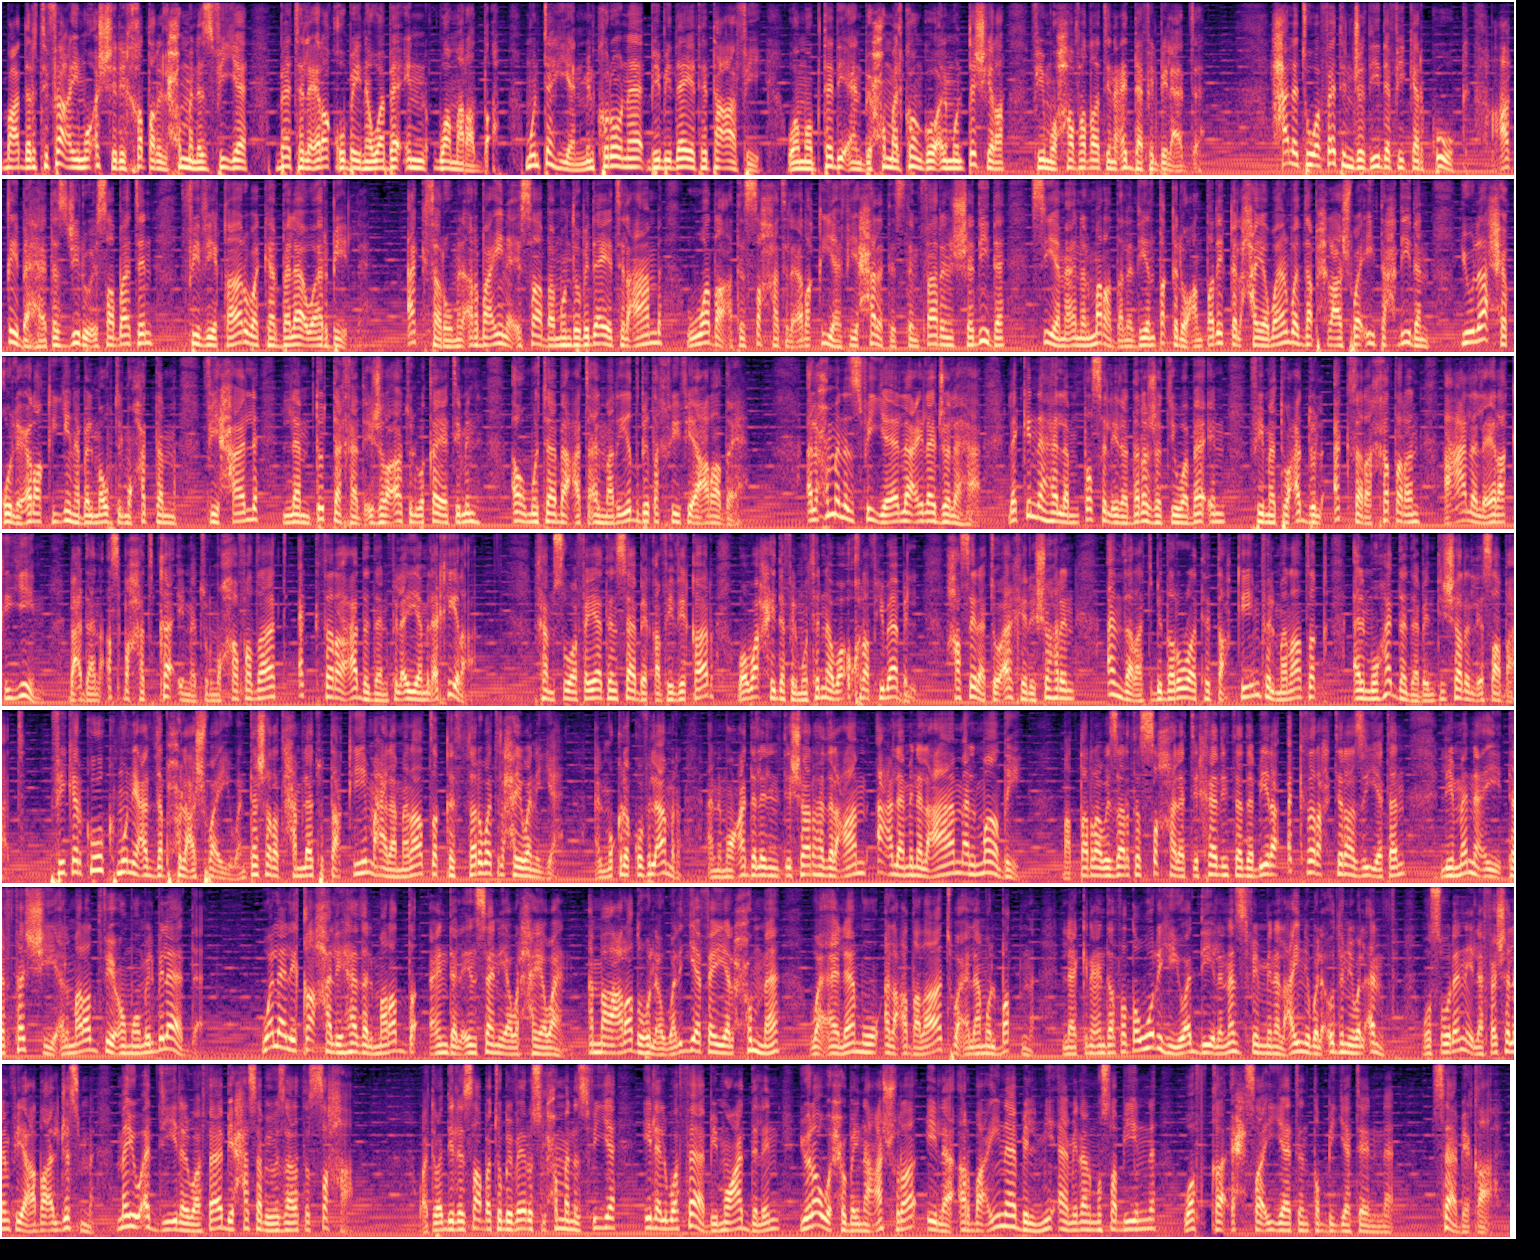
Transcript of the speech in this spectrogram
بعد ارتفاع مؤشر خطر الحمى النزفية بات العراق بين وباء ومرض. منتهيا من كورونا ببداية التعافي ومبتدئا بحمى الكونغو المنتشرة في محافظات عدة في البلاد. حالة وفاة جديدة في كركوك عقبها تسجيل إصابات في ذي قار وكربلاء وأربيل. أكثر من أربعين إصابة منذ بداية العام وضعت الصحة العراقية في حالة استنفار شديدة سيما أن المرض الذي ينتقل عن طريق الحيوان والذبح العشوائي تحديدا يلاحق العراقيين بالموت المحتم في حال لم تتخذ إجراءات الوقاية منه أو متابعة المريض بتخفيف أعراضه. الحمى النزفية لا علاج لها لكنها لم تصل إلى درجة وباء فيما تعد الأكثر خطرا على العراقيين بعد أن أصبحت قائمة المحافظات أكثر عددا في الأيام الأخيرة. خمس وفيات سابقة في ذقار وواحدة في المثنى وأخرى في بابل. حصيلة آخر شهر أنذرت بضرورة التعقيم في المناطق المهددة بانتشار الإصابات. في كركوك منع الذبح العشوائي وانتشرت حملات التعقيم على مناطق الثروة الحيوانية. المقلق في الأمر أن معدل الانتشار هذا العام أعلى من العام الماضي. ما اضطر وزارة الصحة لاتخاذ تدابير أكثر احترازية لمنع تفشي المرض في عموم البلاد. ولا لقاح لهذا المرض عند الإنسان أو الحيوان. أما أعراضه الأولية فهي الحمى وآلام العضلات وآلام البطن. لكن عند تطوره يؤدي إلى نزف من العين والأذن والأنف وصولا إلى فشل في أعضاء الجسم ما يؤدي إلى الوفاة بحسب وزارة الصحة. وتؤدي الإصابة بفيروس الحمى النزفية إلى الوفاة بمعدل يراوح بين 10 إلى 40% من المصابين وفق إحصائيات طبية سابقة.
